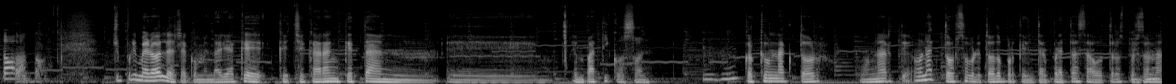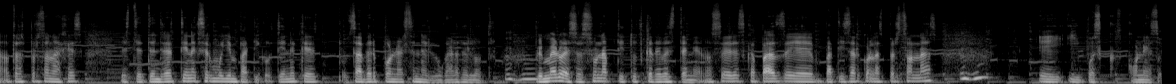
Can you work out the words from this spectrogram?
todo, todo. Yo primero les recomendaría que, que checaran qué tan eh, empáticos son. Creo que un actor, un arte, un actor sobre todo porque interpretas a otros persona, Ujú. otros personajes, este tendría, tiene que ser muy empático, tiene que saber ponerse en el lugar del otro. Primero eso, es una aptitud que debes tener, ¿no? eres capaz de empatizar con las personas y, y, pues con eso.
